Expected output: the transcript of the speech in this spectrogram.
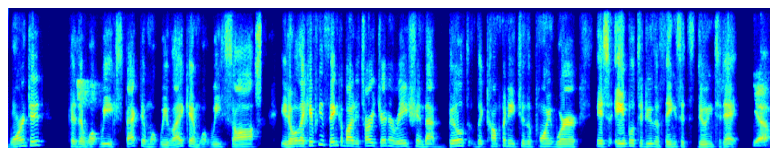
warranted because of what we expect and what we like and what we saw. You know, like if you think about it, it's our generation that built the company to the point where it's able to do the things it's doing today. Yeah.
